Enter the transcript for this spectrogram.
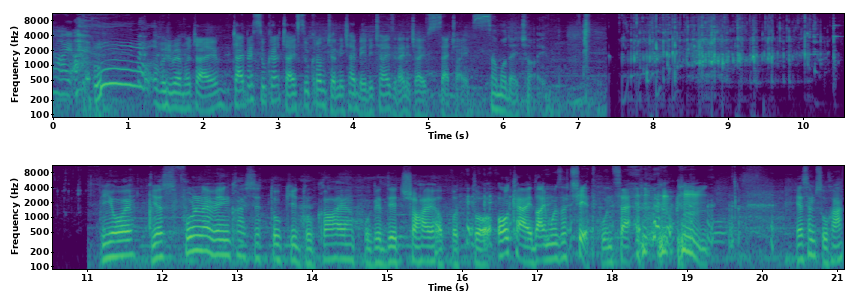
čaja. Uh, obožujemo čaj. Čaj brez cukra, čaj s cukrom, črni čaj, beli čaj, zeleni čaj, vse čaj. Samo da je čaj. Joj, jaz ful ne vem, kaj se tukaj dogaja, poglede čaja pa to. Ok, dajmo začeti, punce. jaz sem suha,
